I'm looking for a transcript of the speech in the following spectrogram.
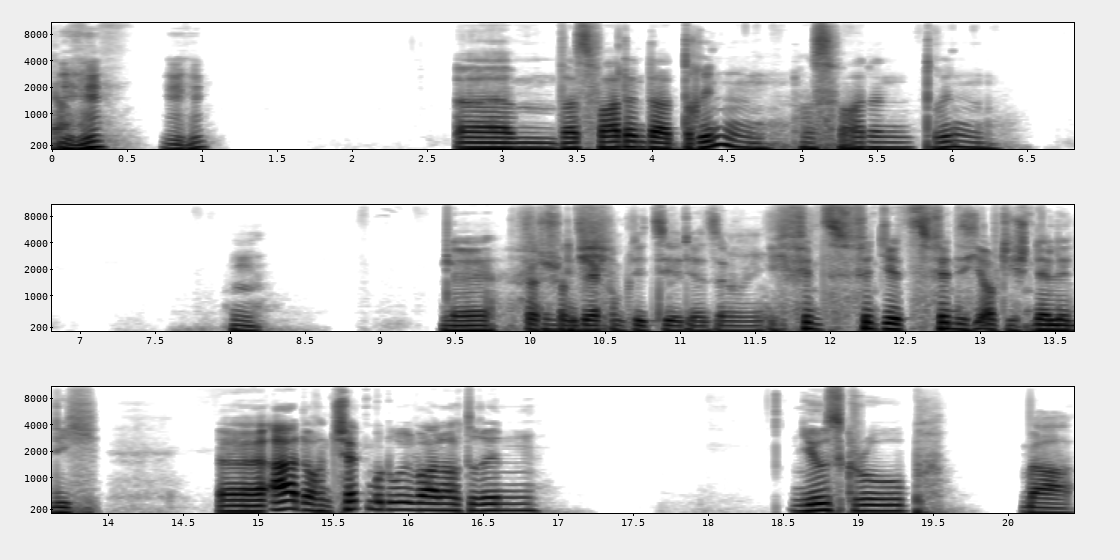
ja. Mhm. Mhm. Ähm, was war denn da drin? Was war denn drin? Hm. Nee. Das ist schon ich, sehr kompliziert jetzt irgendwie. Ich finde find jetzt, finde ich auf die Schnelle nicht. Äh, ah, doch, ein Chatmodul war noch drin. Newsgroup. Ja.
